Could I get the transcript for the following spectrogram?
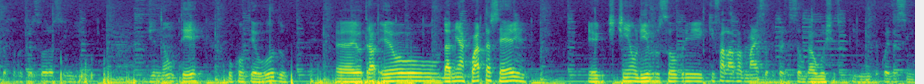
dessa professora assim de, de não ter o conteúdo. É, eu, eu da minha quarta série eu tinha um livro sobre que falava mais sobre tradição gaúcha e muita coisa assim.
